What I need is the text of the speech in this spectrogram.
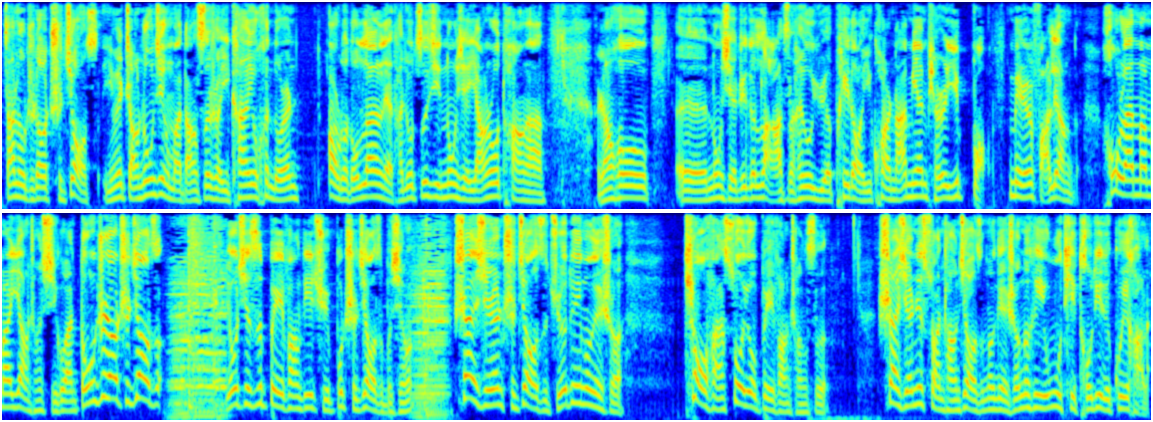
咱都知道吃饺子，因为张仲景嘛，当时说一看有很多人耳朵都烂了，他就自己弄些羊肉汤啊，然后呃弄些这个辣子还有药配到一块，拿面皮一包，每人发两个。后来慢慢养成习惯，冬至要吃饺子，尤其是北方地区不吃饺子不行。陕西人吃饺子绝对，我跟你说，挑翻所有北方城市。陕西人的酸汤饺子，我跟你说，我可以五体投地的跪下来。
